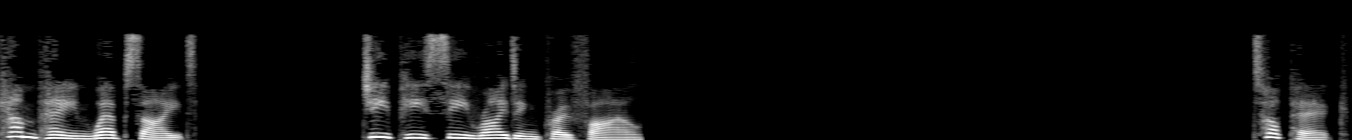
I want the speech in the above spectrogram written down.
Campaign website GPC riding profile Topic:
